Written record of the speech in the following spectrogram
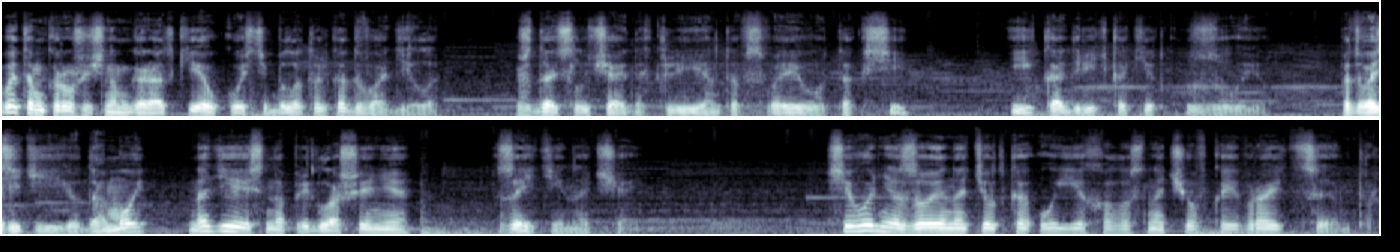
В этом крошечном городке у Кости было только два дела – ждать случайных клиентов своего такси и кадрить кокетку Зою, подвозить ее домой – надеясь на приглашение зайти на чай. Сегодня Зоина тетка уехала с ночевкой в райцентр,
